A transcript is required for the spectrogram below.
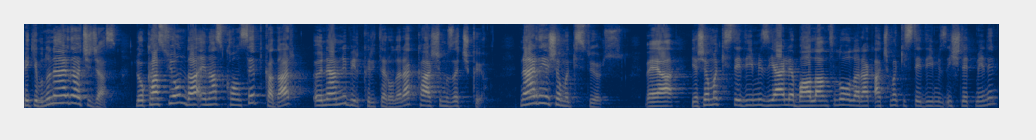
Peki bunu nerede açacağız? Lokasyon da en az konsept kadar önemli bir kriter olarak karşımıza çıkıyor. Nerede yaşamak istiyoruz? Veya yaşamak istediğimiz yerle bağlantılı olarak açmak istediğimiz işletmenin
